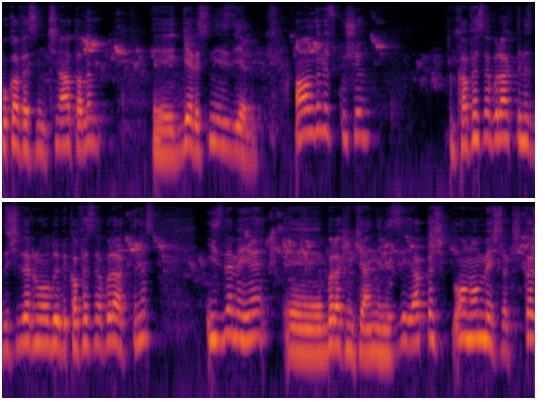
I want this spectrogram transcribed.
Bu kafesin içine atalım. E, gerisini izleyelim. Aldınız kuşu. Kafese bıraktınız. Dişilerin olduğu bir kafese bıraktınız. İzlemeye e, bırakın kendinizi. Yaklaşık 10-15 dakika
